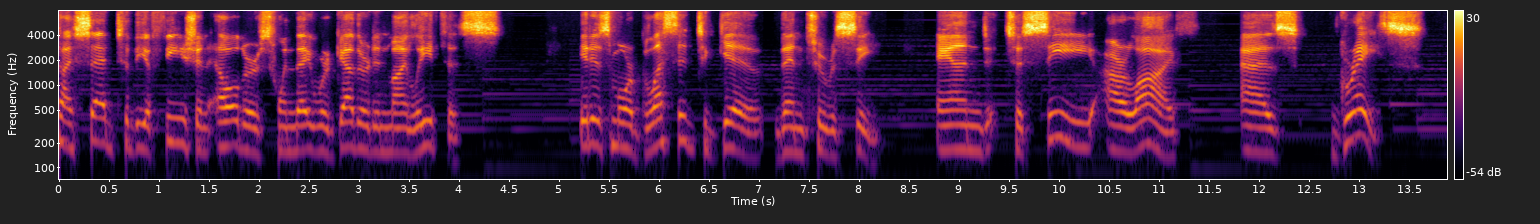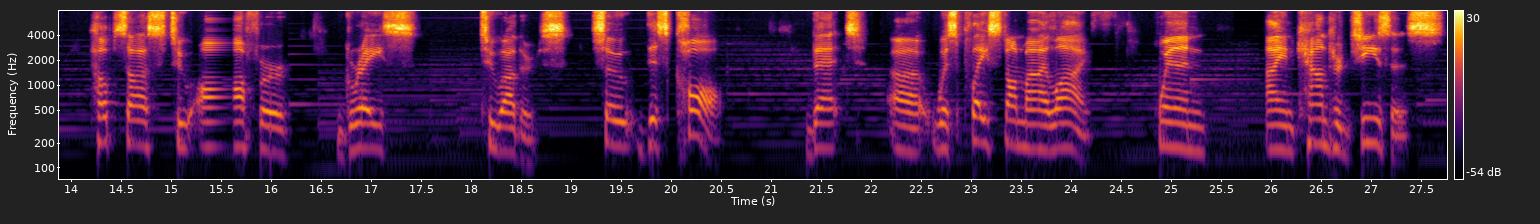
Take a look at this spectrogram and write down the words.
I said to the Ephesian elders when they were gathered in Miletus, it is more blessed to give than to receive. And to see our life as grace helps us to offer grace to others. So, this call that uh, was placed on my life when I encountered Jesus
